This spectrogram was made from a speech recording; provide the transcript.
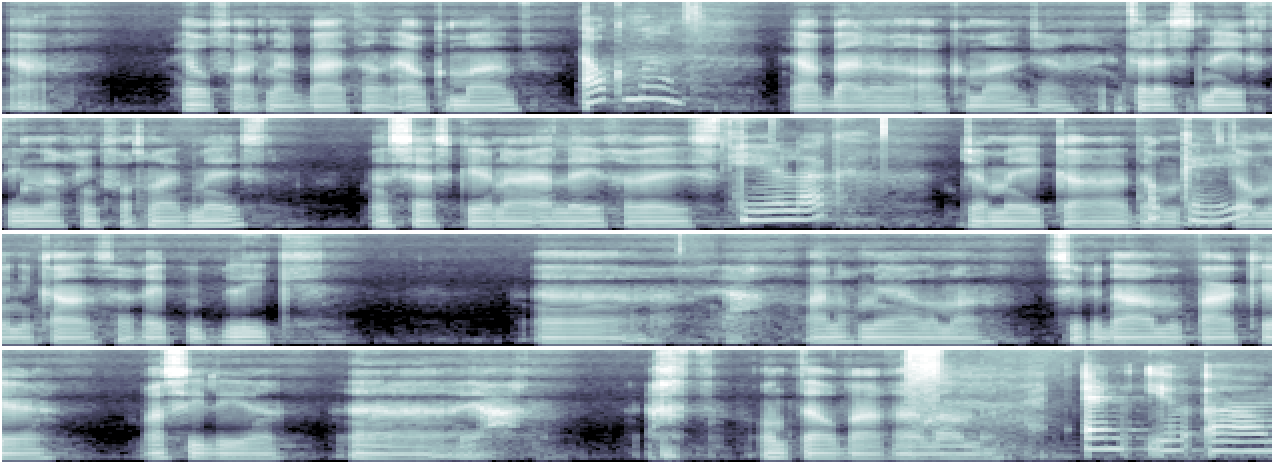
ja, heel vaak naar het buitenland. Elke maand. Elke maand. Ja, bijna wel elke maand, ja. In 2019 eh, ging ik volgens mij het meest. Ik ben zes keer naar L.A. geweest. Heerlijk. Jamaica, Oké. Dominicaanse Republiek. Eh, ja, waar nog meer allemaal. Suriname een paar keer. Brazilië. Eh, ja, echt ontelbare landen. En je, ehm,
